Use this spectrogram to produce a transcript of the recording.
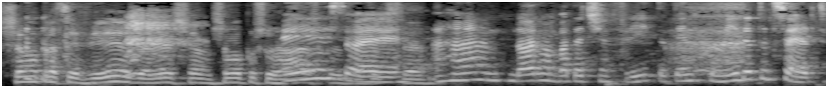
chama pra cerveja, né? Chama, chama pro churrasco. Isso, tá é. Aham, dorme uma batatinha frita, tendo comida, tudo certo.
